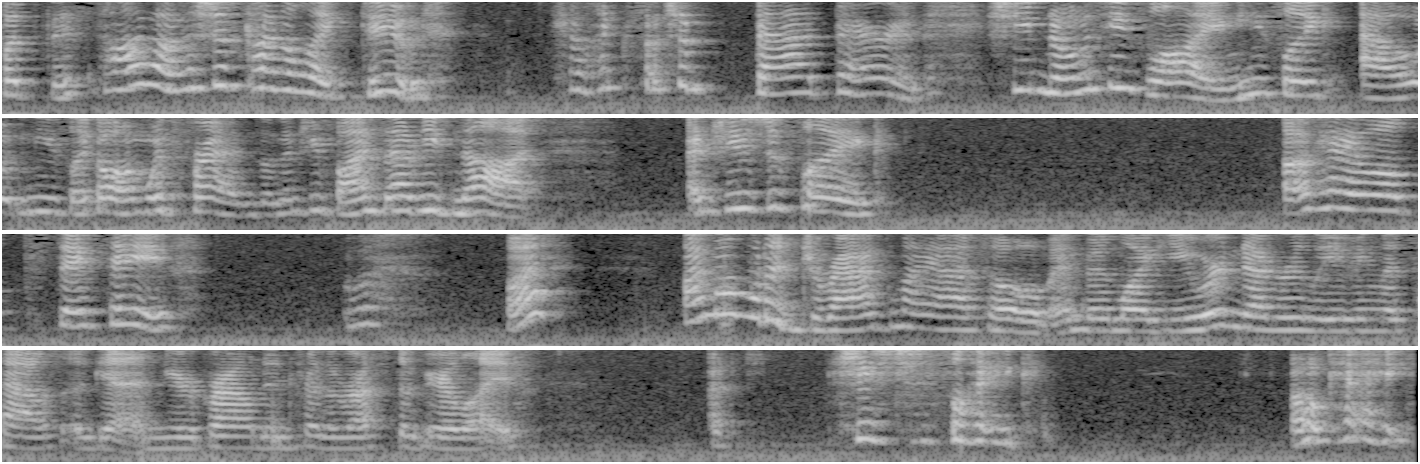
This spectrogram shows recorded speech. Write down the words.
But this time I was just kind of like, dude, you're like such a bad parent. She knows he's lying. He's like out and he's like, oh, I'm with friends. And then she finds out he's not. And she's just like, okay, well, stay safe. What? My mom would have dragged my ass home and been like, you are never leaving this house again. You're grounded for the rest of your life she's just like, okay,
